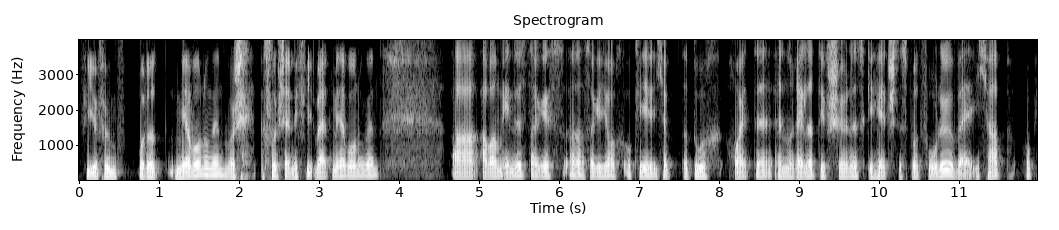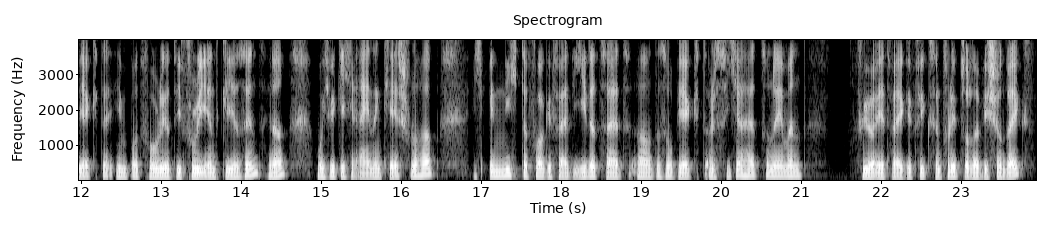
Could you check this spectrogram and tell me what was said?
vier, fünf oder mehr Wohnungen, wahrscheinlich viel, weit mehr Wohnungen. Äh, aber am Ende des Tages äh, sage ich auch, okay, ich habe dadurch heute ein relativ schönes gehatchtes Portfolio, weil ich habe Objekte im Portfolio, die free and clear sind, ja, wo ich wirklich reinen Cashflow habe. Ich bin nicht davor gefeit, jederzeit äh, das Objekt als Sicherheit zu nehmen für etwaige Fix and Flips oder Wisch und Wächst.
